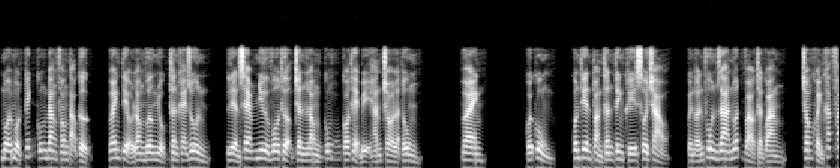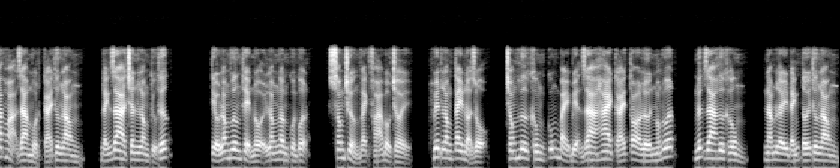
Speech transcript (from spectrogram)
mỗi một kích cũng đang phong tạo cực, oanh tiểu long vương nhục thân khẽ run, liền xem như vô thượng chân long cũng có thể bị hắn cho là tung. Oanh! Cuối cùng, quân thiên toàn thân tinh khí sôi trào, quyền ấn phun ra nuốt vào thần quang, trong khoảnh khắc phát họa ra một cái thương long đánh ra chân long cửu thức. Tiểu long vương thể nội long ngâm cuồn cuộn, song trưởng vạch phá bầu trời, huyết long tay nở rộ, trong hư không cũng bày biện ra hai cái to lớn móng nuốt nứt ra hư không, nắm lấy đánh tới thương long,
